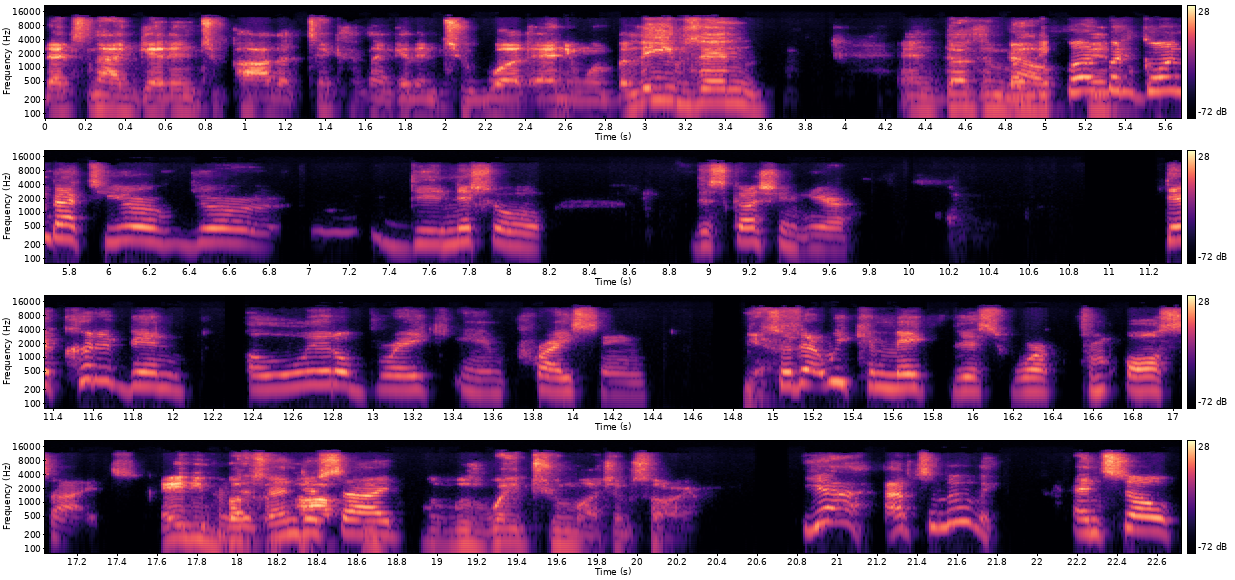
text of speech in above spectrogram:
let's not get into politics and not get into what anyone believes in and doesn't no, believe but, in. But going back to your your the initial discussion here, there could have been a little break in pricing yes. so that we can make this work from all sides. 80 from bucks the vendor side was way too much. I'm sorry. Yeah, absolutely. And so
